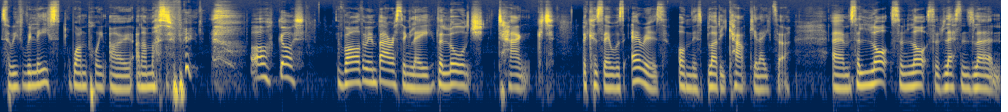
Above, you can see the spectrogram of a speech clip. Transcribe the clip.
So we've released 1.0, and I must admit, oh gosh, rather embarrassingly, the launch tanked because there was errors on this bloody calculator. Um, so lots and lots of lessons learned.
